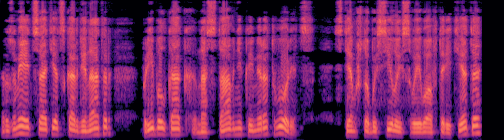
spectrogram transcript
Разумеется, отец-координатор прибыл как наставник и миротворец, с тем, чтобы силой своего авторитета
